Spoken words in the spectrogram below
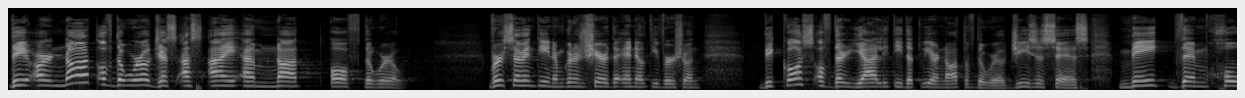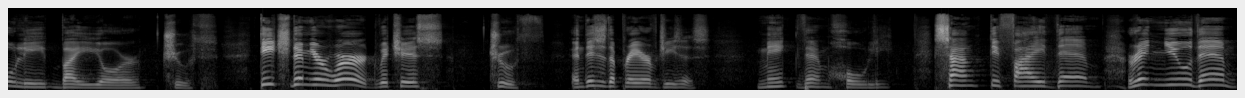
They are not of the world just as I am not of the world. Verse 17, I'm going to share the NLT version. Because of the reality that we are not of the world, Jesus says, make them holy by your truth. Teach them your word, which is truth. And this is the prayer of Jesus. Make them holy sanctify them, renew them.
